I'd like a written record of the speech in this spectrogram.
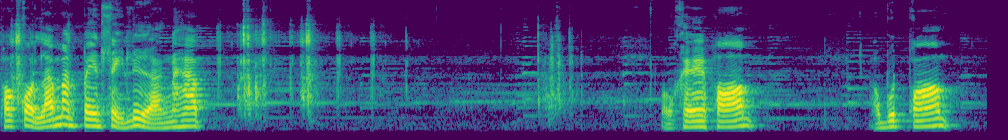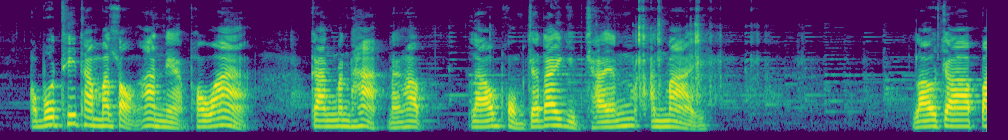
พอกดแล้วมันเป็นสีเหลืองนะครับ โอเคพร้อม อาวุธพร้อม อาวุธที่ทำมาสองอันเนี่ย เพราะว่ากันมันหักนะครับ แล้วผมจะได้หยิบใช้อันใหม่ เราจะไป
